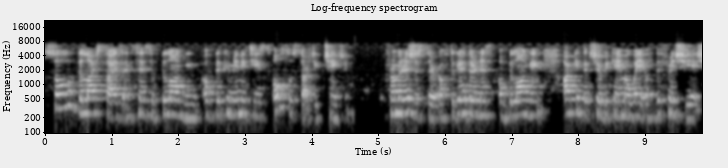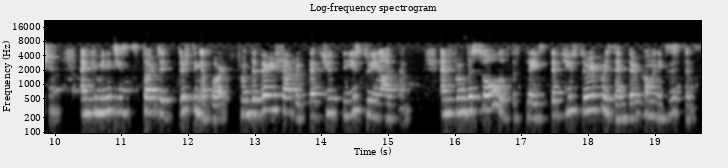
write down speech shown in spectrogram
so the lifestyles and sense of belonging of the communities also started changing. From a register of togetherness, of belonging, architecture became a way of differentiation, and communities started drifting apart from the very fabric that used to unite them, and from the soul of the place that used to represent their common existence.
